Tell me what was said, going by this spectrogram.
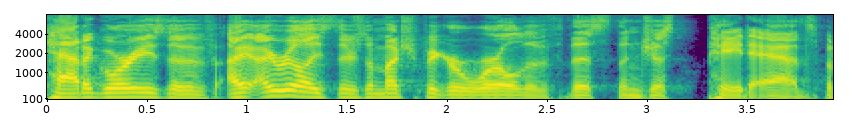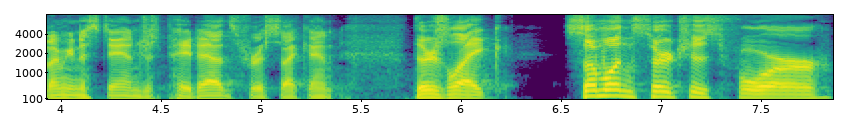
categories of. I, I realize there's a much bigger world of this than just paid ads, but I'm going to stand just paid ads for a second. There's like someone searches for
